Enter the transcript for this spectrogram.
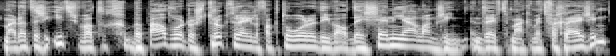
Maar dat is iets wat bepaald wordt door structurele factoren die we al decennia lang zien. En dat heeft te maken met vergrijzing.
